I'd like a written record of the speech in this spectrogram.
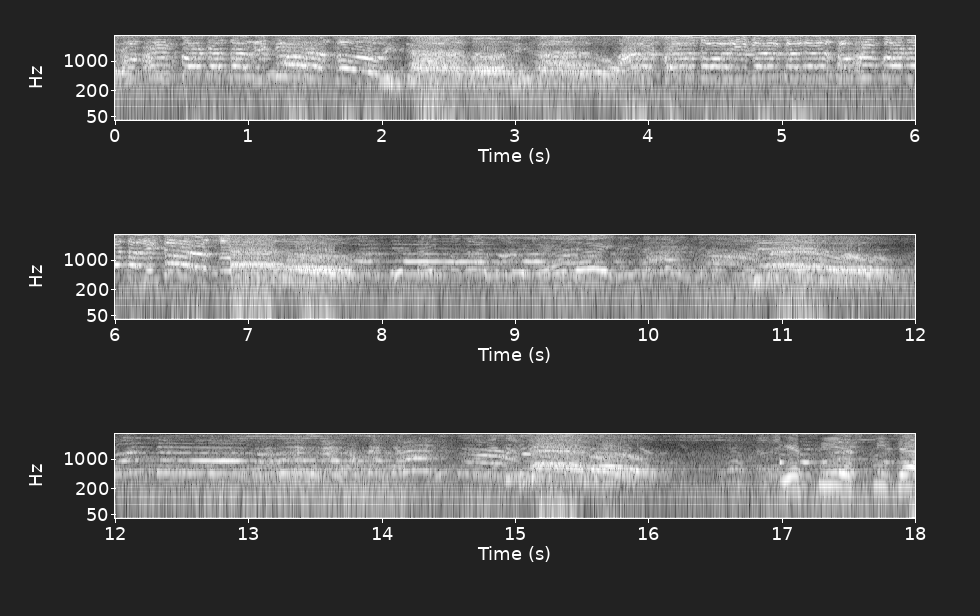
सुप्रीम कोर्टाचा धिक्कार असो आरक्षणाचा अधिकार करणारा सुप्रीम कोर्टाचा धिक्कार असो एस सी एस टीच्या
